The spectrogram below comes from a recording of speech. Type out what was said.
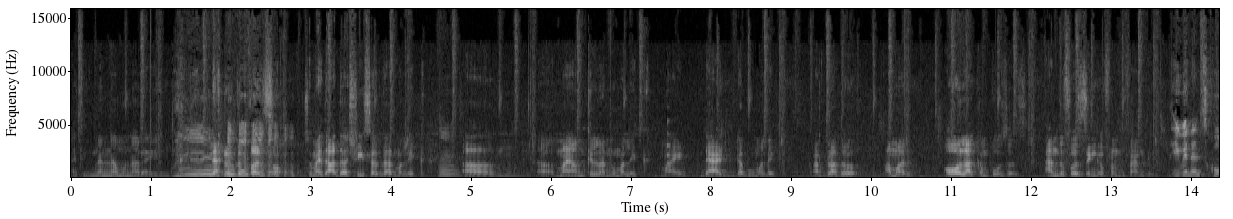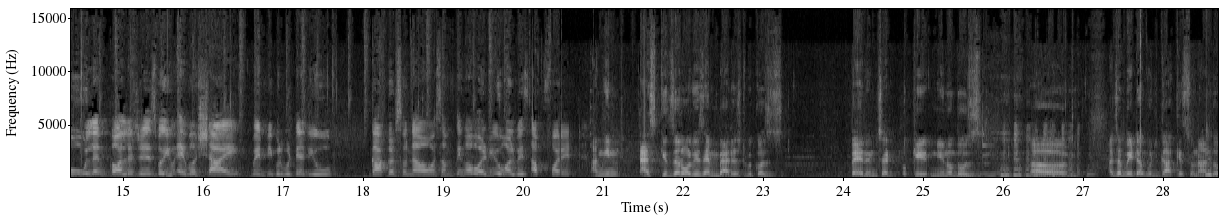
आई थिंक नन्ना मुन्ना रही हूँ सो माई दादा Shri Sardar Malik my uncle Anu Malik my dad Daboo Malik my brother Amal all are composers I'm the first singer from the family. Even in school and colleges, were you ever shy when people would tell you गाकर सुनाओ or something, or were you always up for it? I mean, as kids are always embarrassed because parents had okay, you know those. um, अच्छा बेटा कुछ गा के सुना दो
